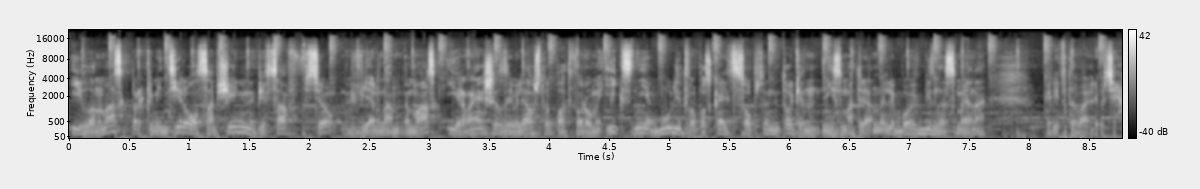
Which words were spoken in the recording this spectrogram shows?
Илон Маск прокомментировал сообщение, написав «Все верно». Маск и раньше заявлял, что платформа X не будет выпускать собственный токен, несмотря на любовь бизнесмена к криптовалюте.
